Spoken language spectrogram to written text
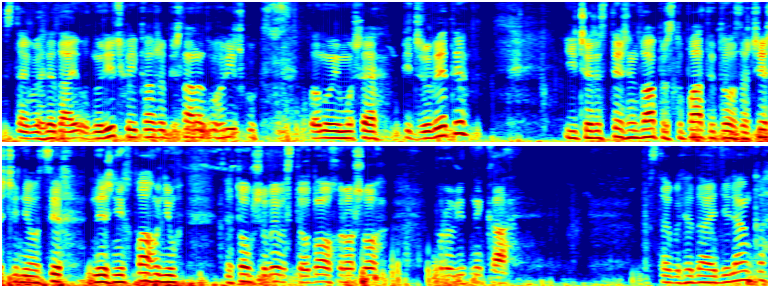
Ось так виглядає одну річку, яка вже пішла на двогрічку. Плануємо ще підживити. І через тиждень-два приступати до зачищення оцих нижніх пагонів для того, щоб вивести одного хорошого провідника. Ось так виглядає ділянка.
